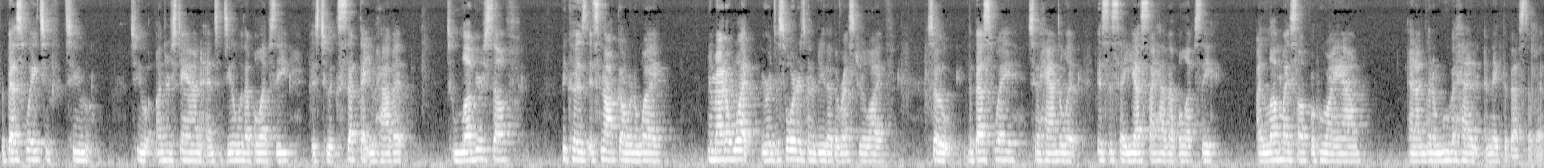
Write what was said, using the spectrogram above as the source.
the best way to, to, to understand and to deal with epilepsy is to accept that you have it, to love yourself, because it's not going away. No matter what, your disorder is going to be there the rest of your life. So the best way to handle it is to say, yes, I have epilepsy. I love myself for who I am, and I'm going to move ahead and make the best of it.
